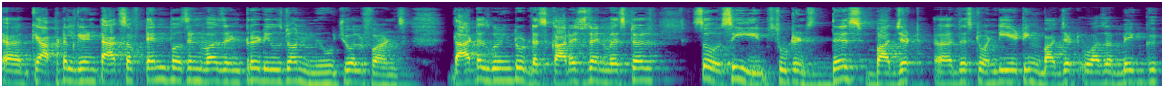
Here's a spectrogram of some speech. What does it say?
uh, capital gain tax of 10% was introduced on mutual funds. That is going to discourage the investors so see students, this budget, uh, this 2018 budget was a big,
